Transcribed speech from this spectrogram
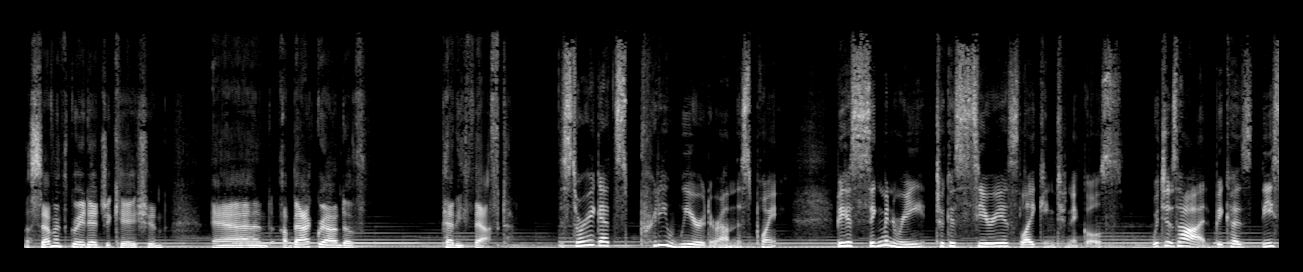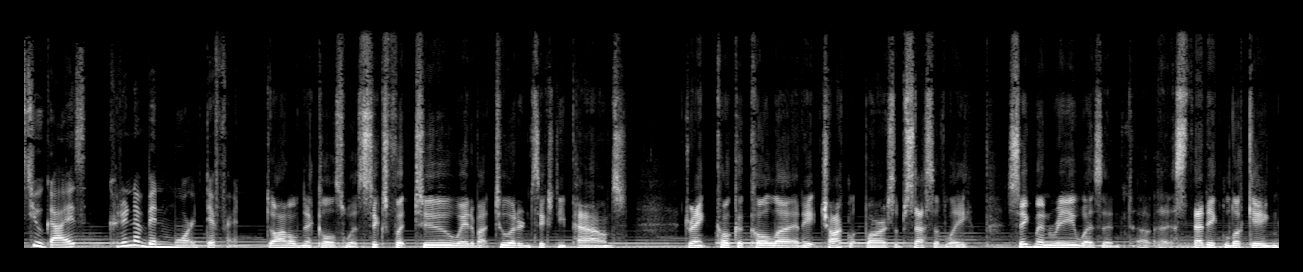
a seventh grade education and a background of petty theft. The story gets pretty weird around this point because Syngman Rhee took a serious liking to Nichols which is odd because these two guys couldn't have been more different. Donald Nichols was six foot two, weighed about 260 pounds, drank Coca Cola and ate chocolate bars obsessively. Syngman Rhee was an uh, aesthetic looking,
